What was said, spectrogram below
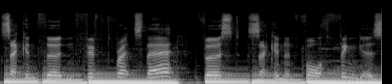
second, third and fifth frets there, first, second and fourth fingers.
